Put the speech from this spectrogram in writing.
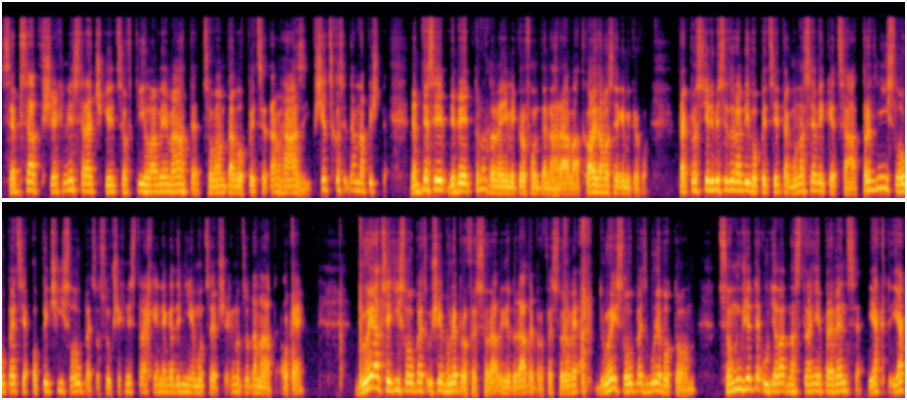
sepsat všechny sračky, co v té hlavě máte, co vám ta opice tam hází. Všecko si tam napište. Vemte si, kdyby, to na to není mikrofon, to je nahrávátko, ale tam vlastně nějaký mikrofon tak prostě, kdyby si to dali v opici, tak ona se vykecá. První sloupec je opičí sloupec. To jsou všechny strachy, negativní emoce, všechno, co tam máte. OK? Druhý a třetí sloupec už je bude profesora, takže to dáte profesorovi. A druhý sloupec bude o tom, co můžete udělat na straně prevence. Jak, jak,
